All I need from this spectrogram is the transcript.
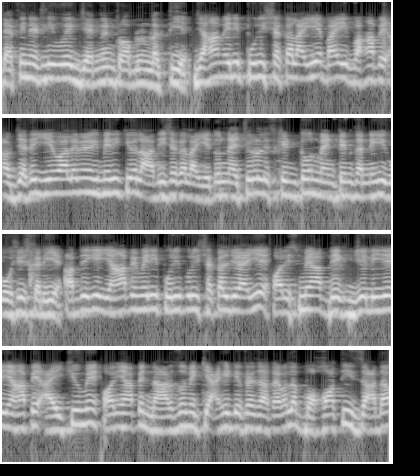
डेफिनेटली वो एक जेन्युइन प्रॉब्लम लगती है। जहाँ मेरी पूरी शक्ल आई है भाई, वहाँ पे। अब जैसे ये वाले में मेरी केवल आधी शक्ल आई है तो नेचुरल स्किन टोन मेंटेन करने की कोशिश करी है। अब देखिए, यहाँ पे मेरी पूरी पूरी शक्ल जो आई है, और इसमें आप देख लीजिए, यहाँ पे आईक्यू में और यहाँ पे नार्जो में क्या ही डिफरेंस आता है। मतलब बहुत ही ज़्यादा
